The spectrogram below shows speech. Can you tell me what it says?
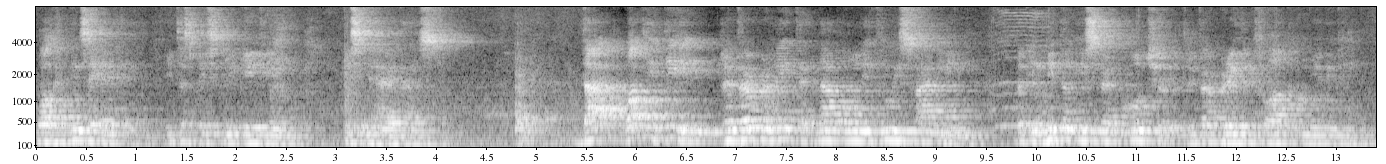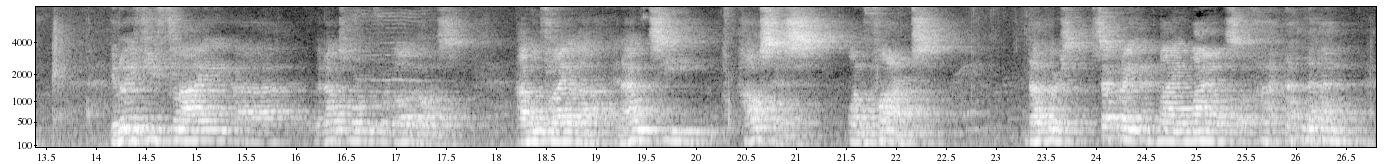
well, he didn't say anything. He just basically gave him his inheritance. That, what he did, reverberated not only through his family, but in Middle Eastern culture, it reverberated throughout the community. You know, if you fly, uh, when I was working for Logos, I would fly a lot, and I would see houses on farms that were separated by miles of land.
